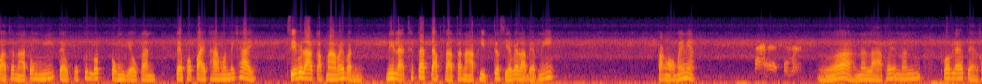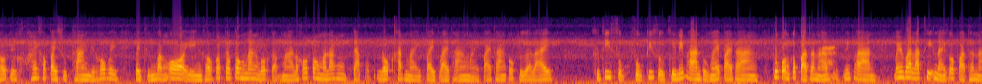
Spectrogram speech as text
ปรารถนาตรงนี้ แต่กูขึ้นรถตรงเดียวกัน แต่พอปลายทางมันไม่ใช่ เสียเวลากลับมาไหมบัดนี้ นี่แหละถ้าจับศาสนาผิดจะเสียเวลาแบบนี้ ฟังออกไหมเนี่ยฟังออกผมแม่เออนั่นแหละเพราะฉะนั้นก็แล้วแต่เขาจะให้เขาไปสุดทางเดี๋ยวเขาไปไปถึงบางอ้อเองเขาก็ต้องนั่งรถกลับมา แล้วเขาต้องมานั่งจับรถคันใหม่ไปปลายทางใหม่ปลายทางก็คืออะไร คือที่สุขสุขที่สุดคือนิพพานถูกไหมปลายทาง ทุกคนก็ปรารถนานิพพาน ไม่ว่าลัทธิไหนก็ปรารถนา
